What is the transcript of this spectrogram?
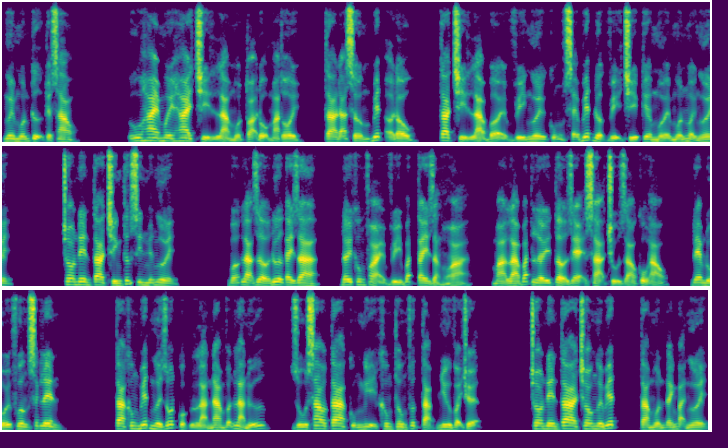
Ngươi muốn cự tuyệt sao? U hai mươi hai chỉ là một tọa độ mà thôi, ta đã sớm biết ở đâu, ta chỉ là bởi vì ngươi cũng sẽ biết được vị trí kia mới muốn mời ngươi. Cho nên ta chính thức xin miễn ngươi. Vợ lạ giờ đưa tay ra, đây không phải vì bắt tay giảng hòa, mà là bắt lấy tờ rẽ xạ chủ giáo cổ áo, đem đối phương xách lên. Ta không biết ngươi rốt cuộc là nam vẫn là nữ, dù sao ta cũng nghĩ không thông phức tạp như vậy chuyện cho nên ta cho ngươi biết, ta muốn đánh bại ngươi.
